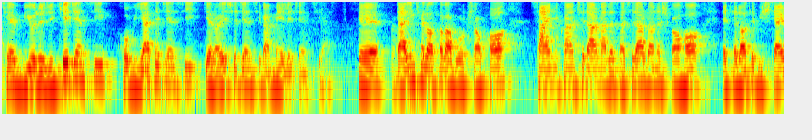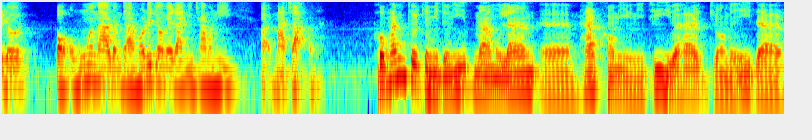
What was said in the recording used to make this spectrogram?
که بیولوژیکی جنسی، هویت جنسی، گرایش جنسی و میل جنسی است. که در این کلاس ها و ورکشاپ ها سعی می‌کنن چه در مدرسه و چه در دانشگاه ها اطلاعات بیشتری رو با عموم مردم در مورد جامعه رنگین کمانی مطرح کنن. خب همینطور که می‌دونید معمولا هر کامیونیتی و هر جامعه در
